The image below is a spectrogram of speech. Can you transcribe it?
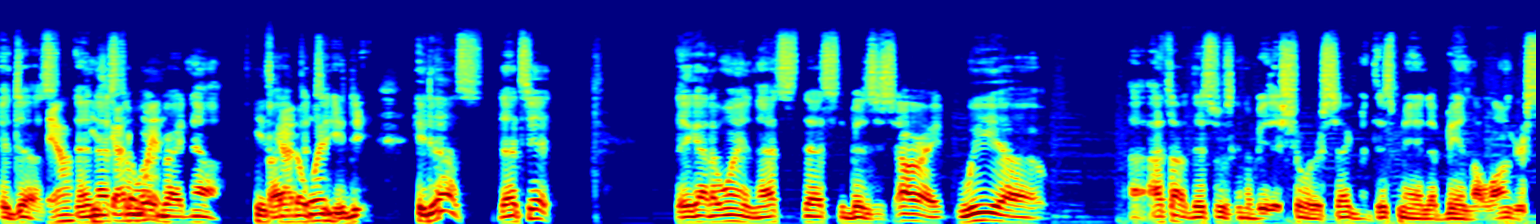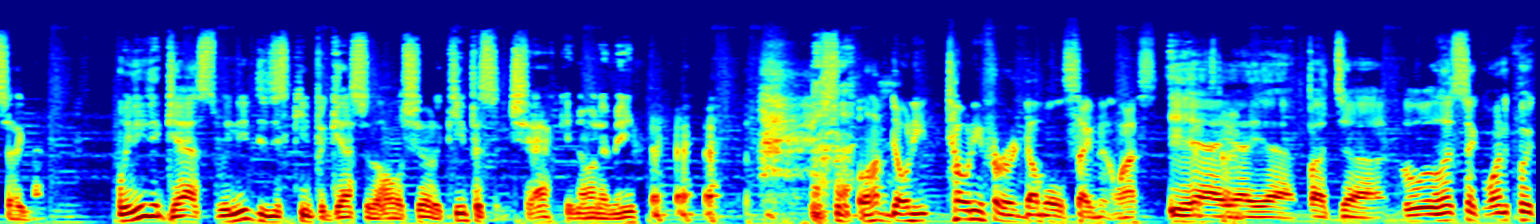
it does, yeah, and that's the win right now. He's right? got to win. He, he does. That's it. They got to win. That's that's the business. All right, we. uh I thought this was going to be the shorter segment. This may end up being the longer segment. We need a guest. We need to just keep a guest for the whole show to keep us in check. You know what I mean? we'll have Tony, Tony for a double segment last. Yeah, yeah, yeah. But uh, well, let's take one quick,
